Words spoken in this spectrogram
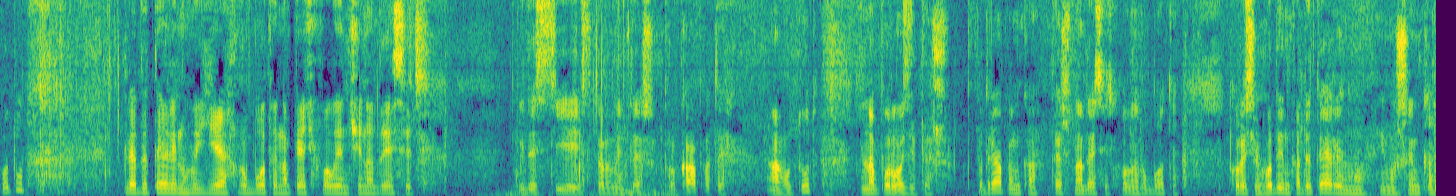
отут для детелінгу є роботи на 5 хвилин чи на 10. І десь з цієї сторони теж прокапати. А, отут і на порозі теж. Подряпинка, теж на 10 хвилин роботи. Коротше, годинка детелінгу і машинка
